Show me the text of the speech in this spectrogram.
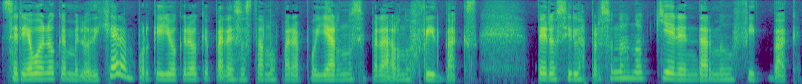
sería bueno que me lo dijeran, porque yo creo que para eso estamos, para apoyarnos y para darnos feedbacks. Pero si las personas no quieren darme un feedback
